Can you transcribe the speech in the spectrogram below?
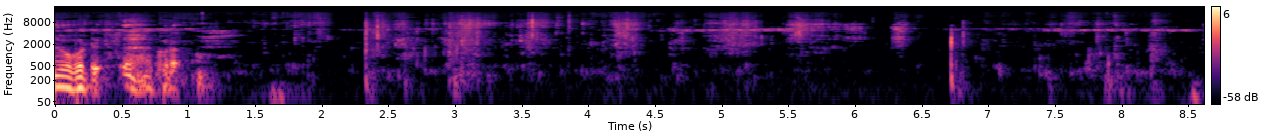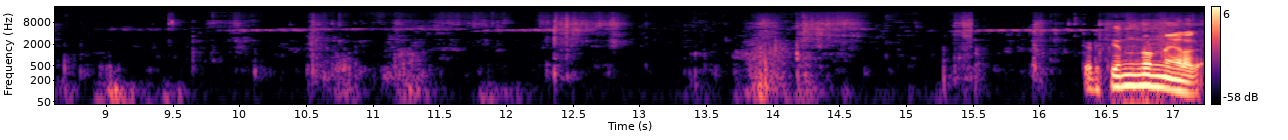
ఇది ఒకటి అక్కడ ఇక్కడ కింద ఉన్నాయి అలాగా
